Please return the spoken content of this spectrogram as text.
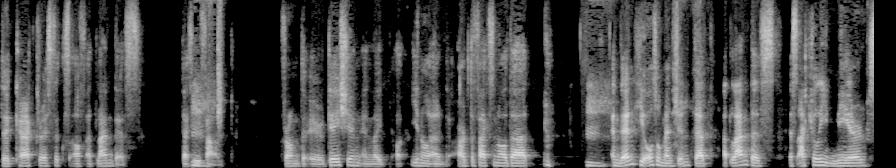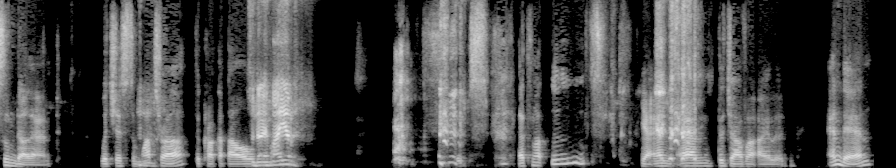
the characteristics of Atlantis that he Mm. found from the irrigation and like uh, you know and artifacts and all that. Hmm. And then he also mentioned that Atlantis is actually near Sundaland, which is Sumatra, the Krakatau. Sunda Empire. oops. That's not oops. Yeah, and and the Java island. And then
